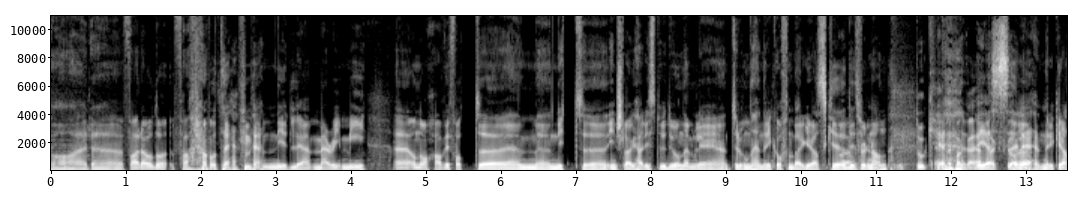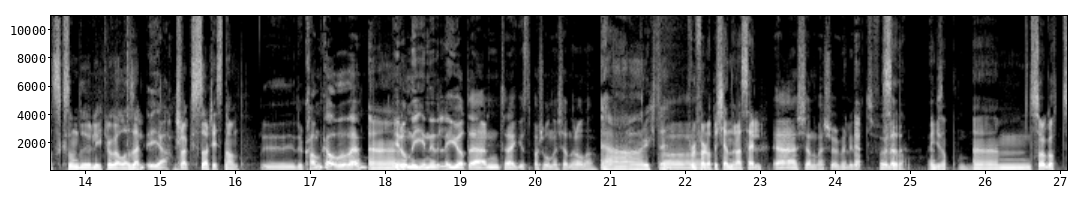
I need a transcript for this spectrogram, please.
Var uh, Farao fara det med den nydelige 'Marry Me'. Eh, og nå har vi fått eh, nytt eh, innslag her i studio, nemlig Trond Henrik Offenberg Rask, eh, Ja. ditt fulle navn. Tok hele pakka, ja. Yes, takk eller Henrik Rask, som du liker å kalle deg selv. Ja. Slags artistnavn. Du kan kalle det det. Eh, Ironien i det ligger jo at jeg er den treigeste personen jeg kjenner òg, da. Ja, riktig. Så- For du føler at du kjenner deg selv? Jeg kjenner meg sjøl veldig godt, føler jeg det. Ja. Ikke sant. Um, så godt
